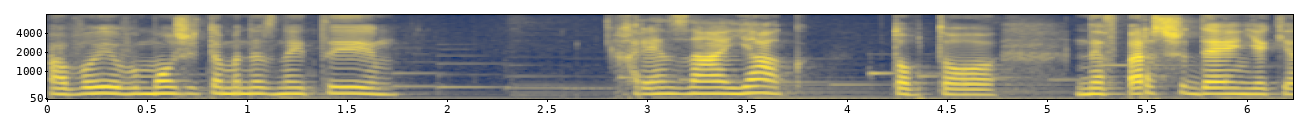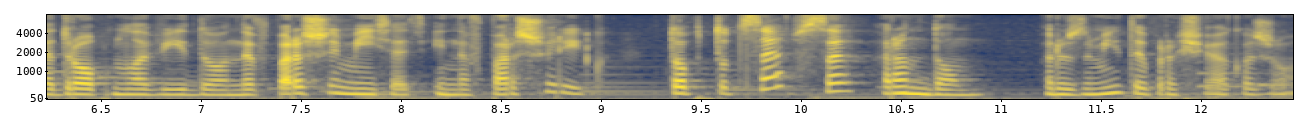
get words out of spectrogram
а ви можете мене знайти хрен знає як. Тобто не в перший день, як я дропнула відео, не в перший місяць і не в перший рік. Тобто, це все рандом. Розумієте, про що я кажу?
